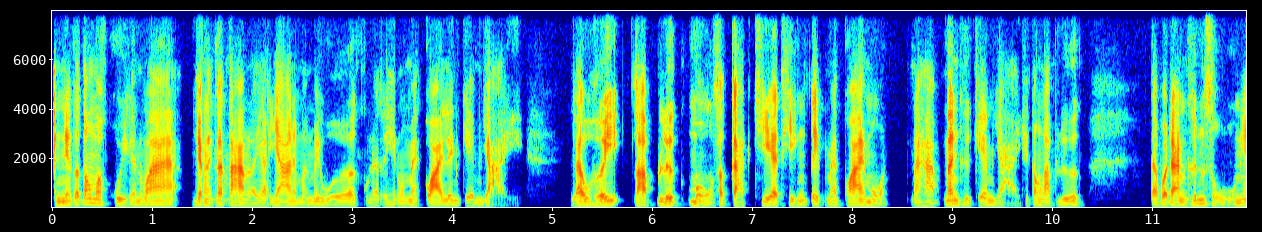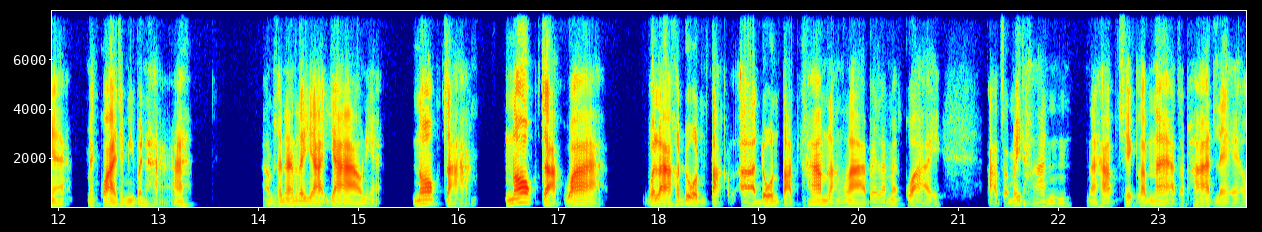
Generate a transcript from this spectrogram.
อันนี้ก็ต้องมาคุยกันว่า ยังไงก็ตามระยะยาวเนี่ยมันไม่เวิร์กคุณอาจจะเห็นว่า Maguire เล่นเกมใหญ่ แล้วเฮ้ยรับลึกโหม่งสกัดเคลียร์ทิ้งติด Maguire หมดนะครับ นั่นคือเกมใหญ่ที่ต้องรับลึก แต่พอดันขึ้นสูงเนี่ย Maguire จะมีปัญหาครับฉะนั้นระยะยาวเนี่ยนอกจาก นอกจากว่าเวลาเขาโดนตักอ่าโดนตัดข้ามหลังลาไปแล้ว Maguire อาจจะไม่ทันนะครับ เช็กล้ำหน้าอาจจะพลาดแล้ว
